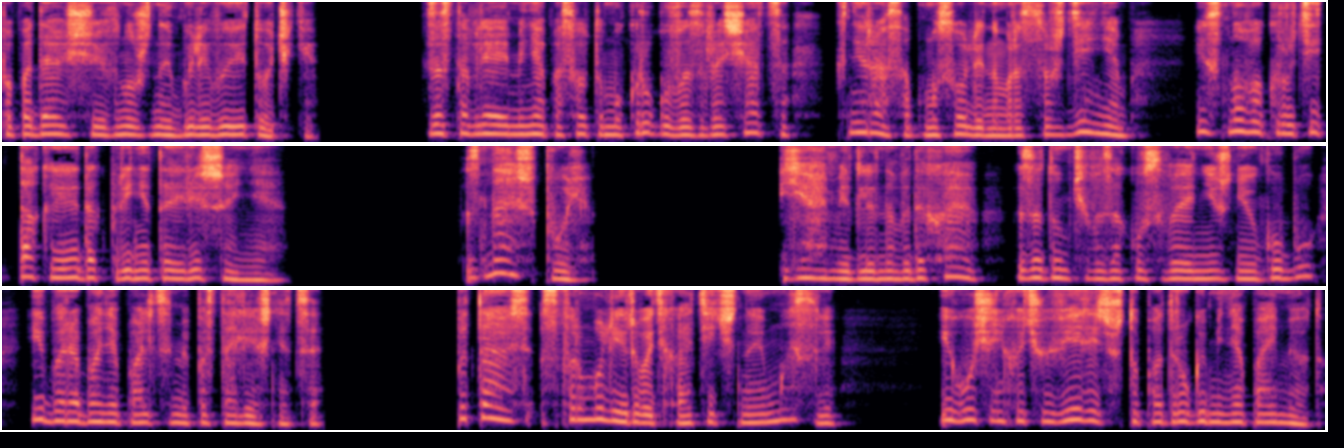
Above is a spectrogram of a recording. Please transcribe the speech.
попадающие в нужные болевые точки заставляя меня по сотому кругу возвращаться к не раз обмусоленным рассуждениям и снова крутить так и эдак принятое решение. «Знаешь, Поль...» Я медленно выдыхаю, задумчиво закусывая нижнюю губу и барабаня пальцами по столешнице. Пытаюсь сформулировать хаотичные мысли и очень хочу верить, что подруга меня поймет.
